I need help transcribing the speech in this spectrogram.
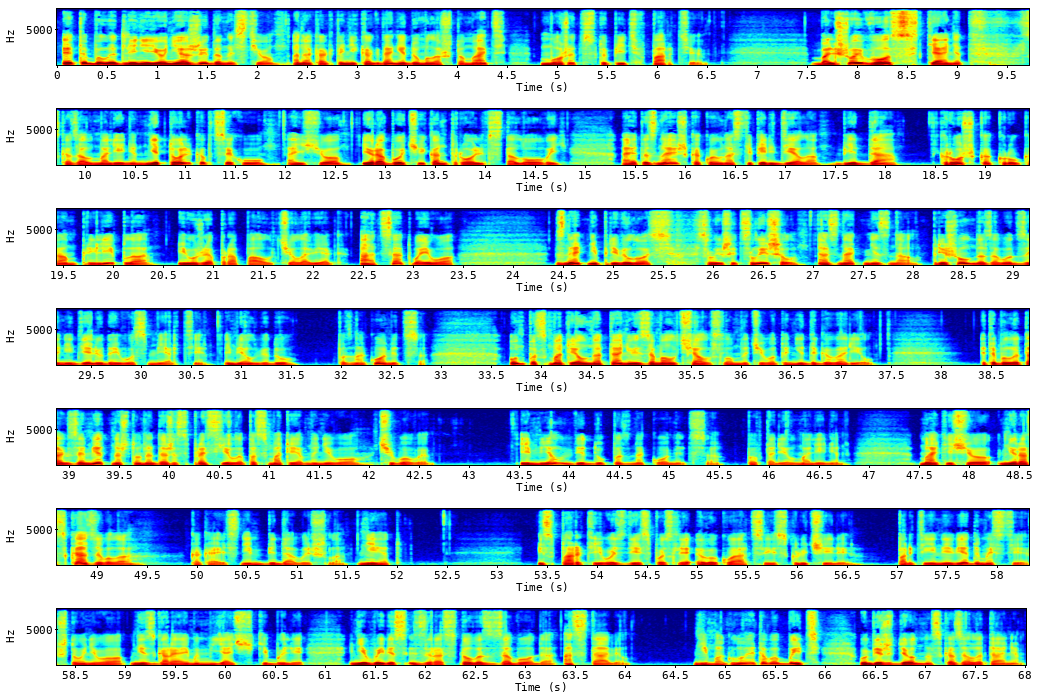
Это было для нее неожиданностью. Она как-то никогда не думала, что мать может вступить в партию. Большой воз тянет, сказал Малинин, не только в цеху, а еще и рабочий контроль в столовой. А это знаешь, какое у нас теперь дело? Беда. Крошка к рукам прилипла, и уже пропал человек. А отца твоего знать не привелось. Слышать слышал, а знать не знал. Пришел на завод за неделю до его смерти. Имел в виду познакомиться. Он посмотрел на Таню и замолчал, словно чего-то не договорил. Это было так заметно, что она даже спросила, посмотрев на него: "Чего вы?" "Имел в виду познакомиться", повторил Малинин. Мать еще не рассказывала, какая с ним беда вышла. Нет. Из партии его здесь после эвакуации исключили. Партийные ведомости, что у него в несгораемом ящике были, не вывез из Ростова с завода, оставил. Не могло этого быть, убежденно сказала Таня.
